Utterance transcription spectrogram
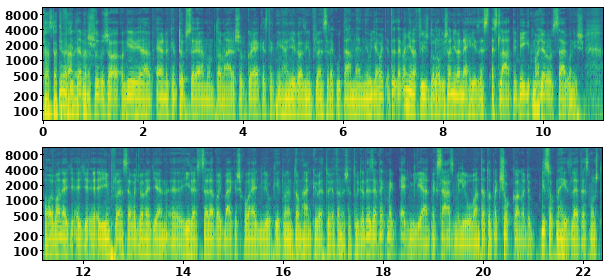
kezdeti Jó, fellépés. Ebben a a, a GVA elnöke többször elmondta már, és amikor elkezdtek néhány éve az influencerek után menni, ugye, hogy ez annyira friss dolog, és annyira nehéz ezt, ezt látni, még itt Magyarországon is, ahol van egy, egy, egy influencer, vagy van egy ilyen híres cele, vagy bárki, és akkor van egy millió, két, nem tudom hány követője, fene se tudja, de ezeknek meg egy milliárd, meg száz millió van, tehát ott meg sokkal nagyobb, viszont nehéz lehet ezt most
